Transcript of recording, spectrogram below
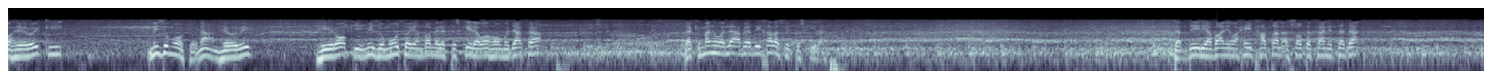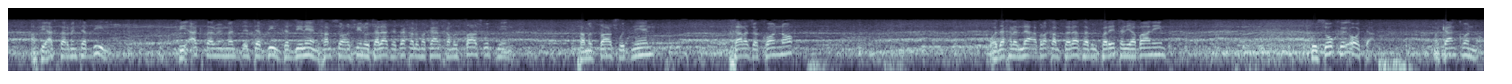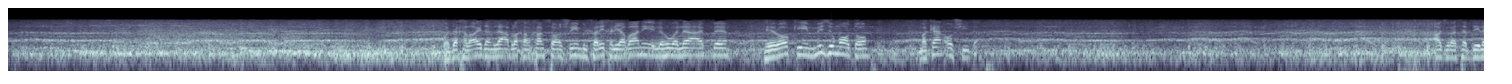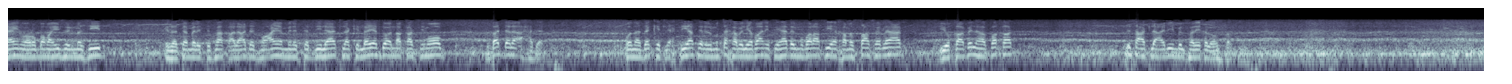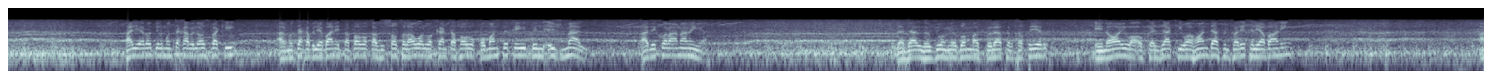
وهيرويكي ميزوموتو نعم هيرويكي هيروكي ميزوموتو ينضم إلى التشكيلة وهو مدافع لكن من هو اللاعب الذي خرج في التشكيلة؟ تبديل ياباني وحيد. حصل. الشوط الثاني ابتدأ. في أكثر من تبديل. في أكثر من تبديل. تبديلين. 25 و3 دخلوا مكان 15 و2 15 و2 خرج كونو. ودخل اللاعب رقم ثلاثة بالفريق الياباني كوسوكي أوتا مكان كونو. ودخل أيضا اللاعب رقم 25 بالفريق الياباني اللي هو اللاعب هيروكي ميزوموتو مكان أوشيدا. أجرى تبديلين وربما يجري المزيد إذا تم الاتفاق على عدد معين من التبديلات لكن لا يبدو أن قاسيموف بدل أحدا. قلنا دكة الاحتياطي للمنتخب الياباني في هذه المباراة فيها 15 لاعب يقابلها فقط تسعة لاعبين بالفريق الأوزبكي هل يرد المنتخب الأوزبكي؟ المنتخب الياباني تفوق في الشوط الأول وكان تفوق منطقي بالإجمال. هذه كرة أمامية. لازال الهجوم يضم الثلاثي الخطير إينوي وأوكازاكي وهوندا في الفريق الياباني.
